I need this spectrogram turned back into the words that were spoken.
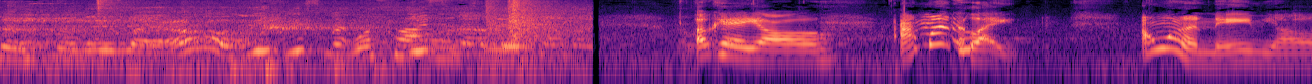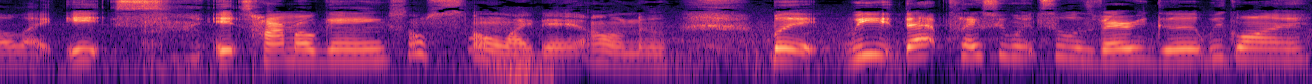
Okay, y'all. I'm gonna like. I want to name y'all like it's it's Harmo Gang, some something like that. I don't know, but we that place we went to was very good. We going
